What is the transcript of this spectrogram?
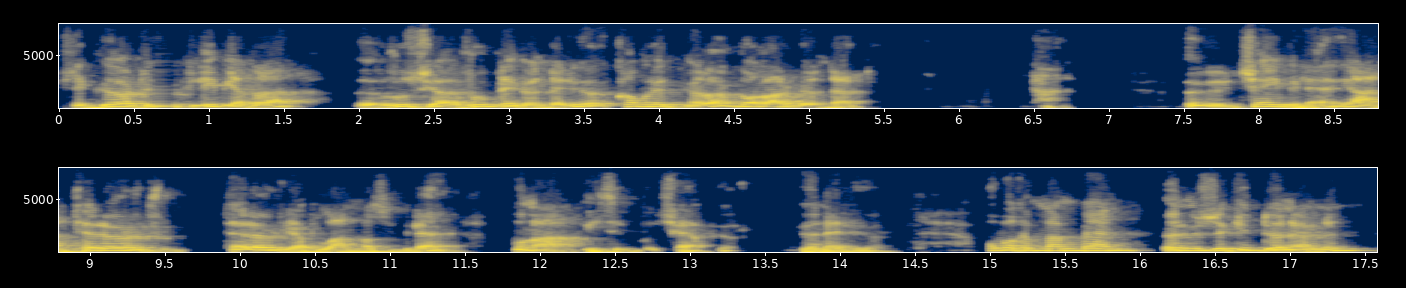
işte gördük Libya'da e, Rusya ruble gönderiyor, kabul etmiyorlar, dolar gönderdi. Yani e, şey bile yani terör terör yapılanması bile buna şey yapıyor, yöneliyor. O bakımdan ben önümüzdeki dönemin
